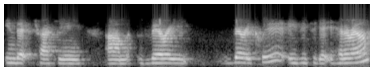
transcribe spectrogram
index tracking, um, very, very clear, easy to get your head around.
